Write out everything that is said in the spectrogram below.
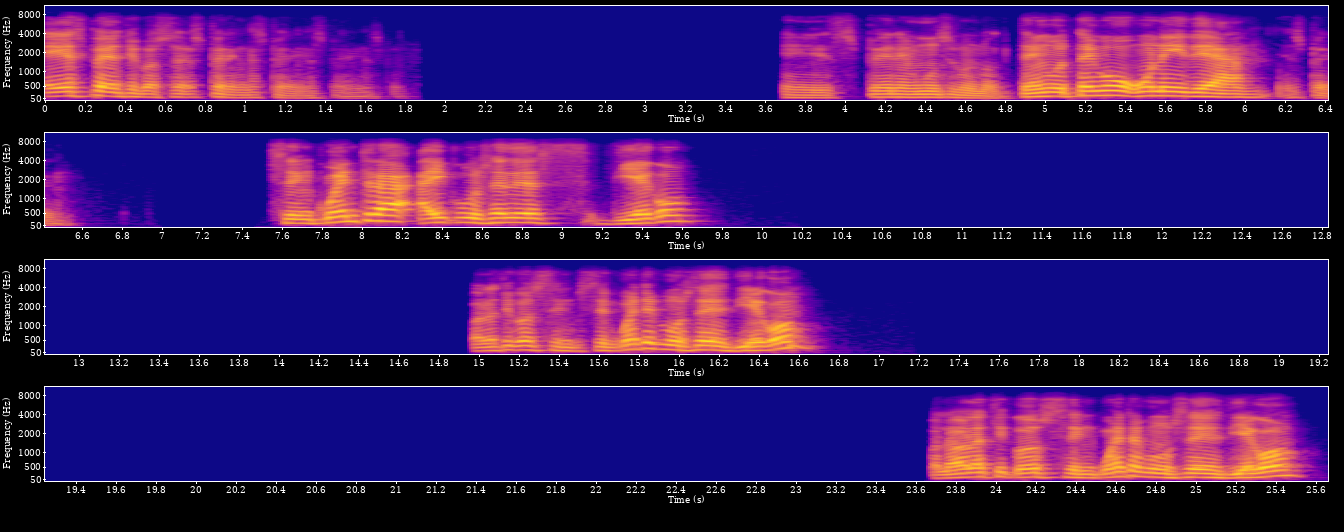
Eh, esperen, chicos, esperen, esperen, esperen, esperen. Esperen un segundo. Tengo, tengo una idea. Esperen. ¿Se encuentra ahí con ustedes Diego? Hola chicos, ¿se, encuentra con ustedes Diego? Hola, hola chicos, ¿se encuentra con ustedes Diego?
